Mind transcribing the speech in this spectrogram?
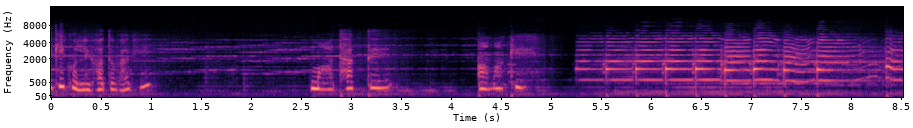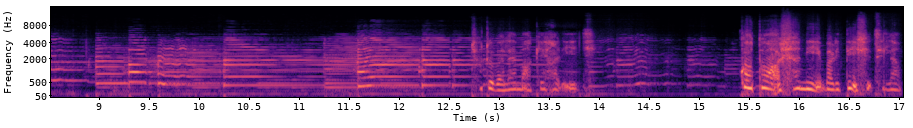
এ কি করলি হতভাগী? মা থাকতে আমাকে ছোটবেলায় মাকে হারিয়েছি। কত আশা নিয়ে বাড়িতে এসেছিলাম।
